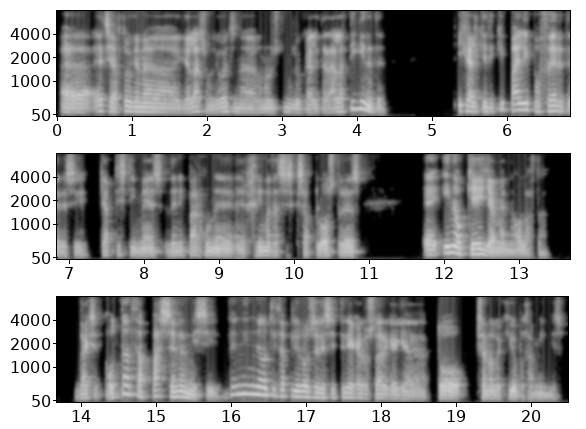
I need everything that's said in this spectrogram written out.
Ε, έτσι αυτό για να γελάσουμε λίγο, έτσι να γνωριστούμε λίγο καλύτερα. Αλλά τι γίνεται; Η Χαλκιδική πάλι υποφέρεται ρε, εσύ και από τις τιμές, δεν υπάρχουν ε, χρήματα στις ξαπλώστρες. Ε, είναι οκ για μένα όλα αυτά. Εντάξει, όταν θα πας σε ένα νησί, δεν είναι ότι θα πληρώσεις ρε, εσύ 3 εκατοστάρικα για το ξενοδοχείο που θα μείνεις.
